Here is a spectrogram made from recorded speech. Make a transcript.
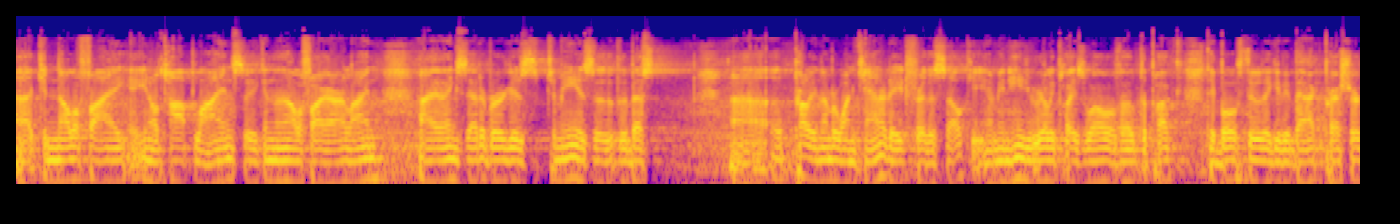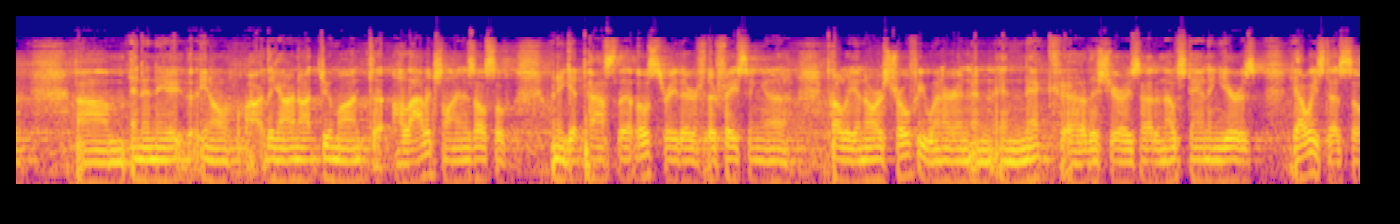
uh, can nullify you know top lines so they can nullify our line. I think Zetterberg is to me is the best uh, probably number one candidate for the Selke. I mean, he really plays well without the puck. They both do. They give you back pressure. Um, and then, the, you know, uh, the Arnott, Dumont, uh, Halavich line is also, when you get past the, those three, they're, they're facing uh, probably a Norris Trophy winner in, in, in Nick uh, this year. He's had an outstanding year, as he always does. So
